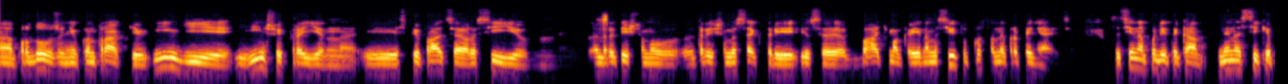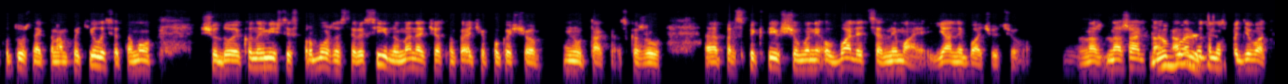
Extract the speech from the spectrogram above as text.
е, продовження контрактів Індії і інших країн, і співпраця Росії в енергетичному енергетичному секторі із е, багатьма країнами світу просто не припиняється. Соціальна політика не настільки потужна, як нам хотілося, тому щодо економічних спроможностей Росії, ну в мене, чесно кажучи, поки що, ну так скажу, е, перспектив, що вони обваляться, немає. Я не бачу цього. На, на жаль, так, Не але будемо сподіватися.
